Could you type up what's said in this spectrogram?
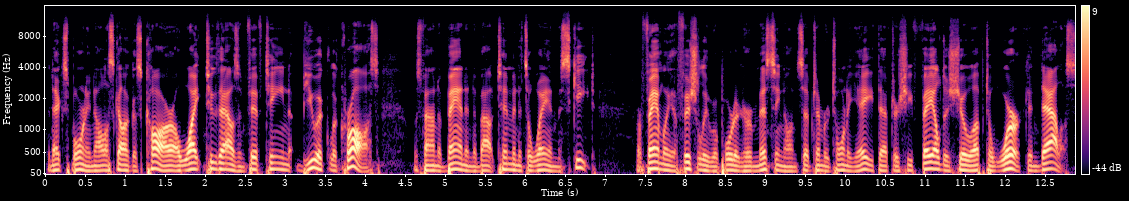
The next morning, Alaskaga's car, a white 2015 Buick LaCrosse, was found abandoned about 10 minutes away in Mesquite. Her family officially reported her missing on September 28th after she failed to show up to work in Dallas.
